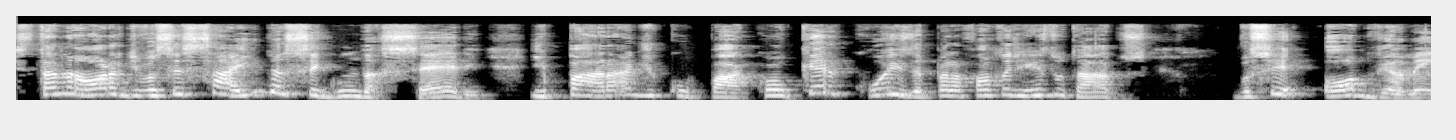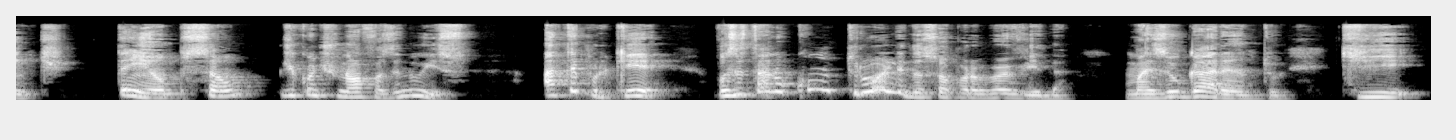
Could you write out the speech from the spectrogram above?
Está na hora de você sair da segunda série e parar de culpar qualquer coisa pela falta de resultados. Você, obviamente, tem a opção de continuar fazendo isso. Até porque você está no controle da sua própria vida. Mas eu garanto que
